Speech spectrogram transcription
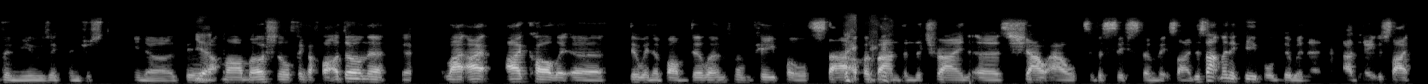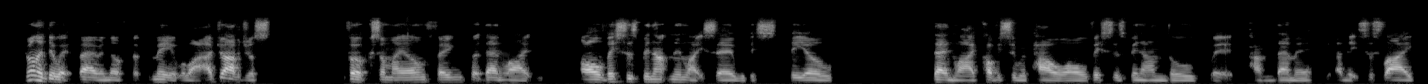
the music and just you know doing Yeah. that more emotional thing. I thought I don't know, Yeah. like I I call it uh doing a Bob Dylan when people start up a band and they're trying to shout out to the system. It's like there's that many people doing it. And it was like if you want to do it, fair enough. But for me, it was like I'd rather just focus on my own thing. But then like all this has been happening, like say with this deal then like obviously with how all this has been handled with pandemic and it's just like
